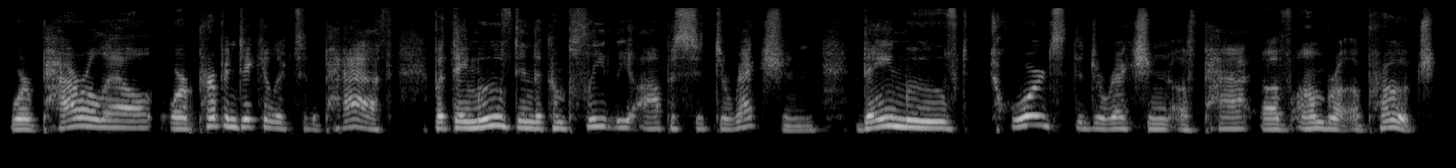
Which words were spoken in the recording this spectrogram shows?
were parallel or perpendicular to the path, but they moved in the completely opposite direction. They moved towards the direction of, of Umbra approach,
